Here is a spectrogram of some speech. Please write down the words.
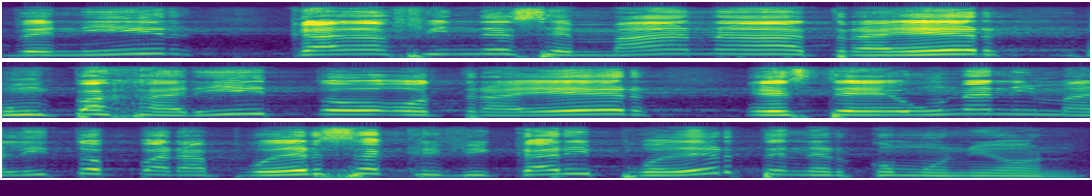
Venir cada fin de semana a traer un pajarito o traer este, un animalito para poder sacrificar y poder tener comunión.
